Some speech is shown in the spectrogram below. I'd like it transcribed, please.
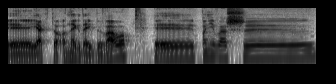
y, jak to onegdaj bywało, y, ponieważ y,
